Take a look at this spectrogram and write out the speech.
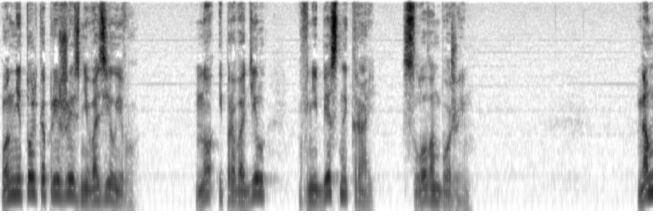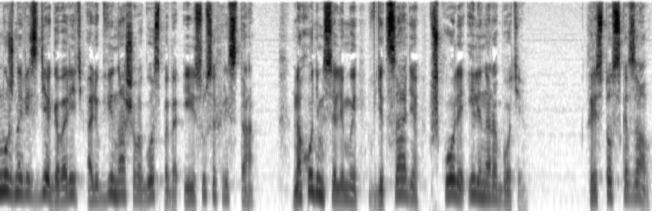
Он не только при жизни возил его, но и проводил в небесный край Словом Божиим. Нам нужно везде говорить о любви нашего Господа Иисуса Христа, находимся ли мы в детсаде, в школе или на работе. Христос сказал,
